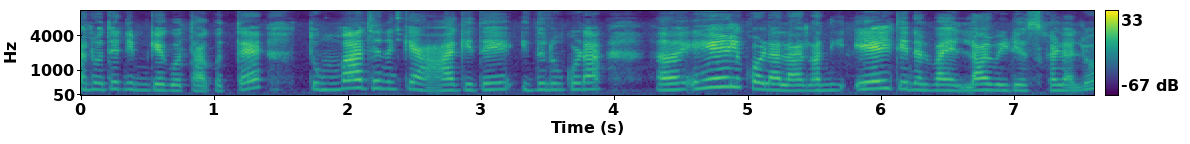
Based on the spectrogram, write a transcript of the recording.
ಅನ್ನೋದೇ ನಿಮಗೆ ಗೊತ್ತಾಗುತ್ತೆ. ತುಂಬ ಜನಕ್ಕೆ ಆಗಿದೆ. ಇದನ್ನು ಕೂಡ ಹೇಳ್ಕೊಳ್ಳಲ್ಲ. ನಾನು ಹೇಳ್ತೀನಲ್ವ ಎಲ್ಲ ವೀಡಿಯೋಸ್ಗಳಲ್ಲೂ.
